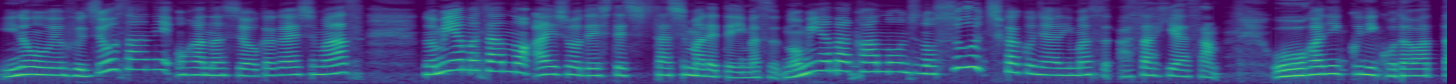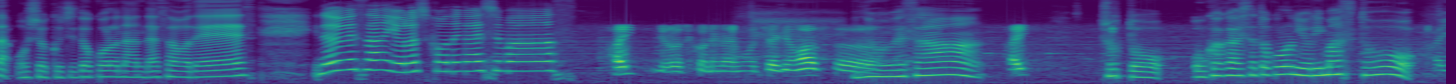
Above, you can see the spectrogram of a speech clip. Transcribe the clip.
井上藤夫さんにお話をお伺いします。飲み山さんの愛称でして親しまれています飲み山観音寺のすぐ近くにあります朝日屋さん。オーガニックにこだわったお食事処なんだそうです。井上さんよろしくお願いします。はい、よろしくお願い申し上げます。井上さん。はい、ちょっとお伺いしたところによりますとはい、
